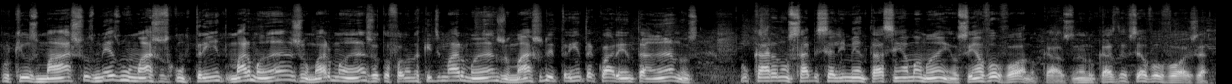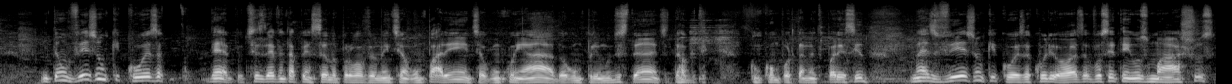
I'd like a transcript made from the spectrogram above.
Porque os machos, mesmo machos com 30, marmanjo, marmanjo, eu estou falando aqui de marmanjo, macho de 30, 40 anos, o cara não sabe se alimentar sem a mamãe, ou sem a vovó, no caso, né? no caso deve ser a vovó já. Então vejam que coisa, né? vocês devem estar pensando provavelmente em algum parente, algum cunhado, algum primo distante, tal, com comportamento parecido, mas vejam que coisa curiosa, você tem os machos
